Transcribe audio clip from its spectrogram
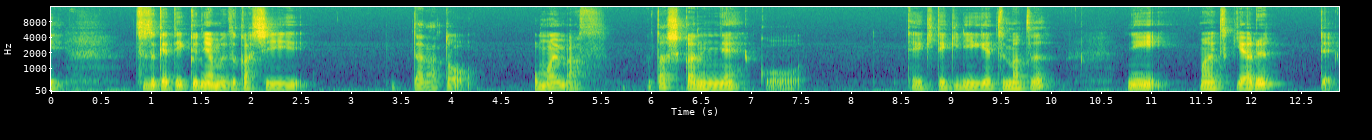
い続けていくには難しいだなと思います。確かにねこう定期的に月末に毎月やるって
